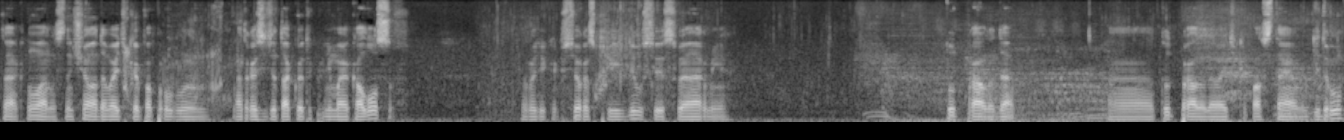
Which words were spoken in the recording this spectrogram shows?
Так, ну ладно, сначала давайте-ка попробуем отразить атаку, я так понимаю, колоссов. Вроде как все распределил все своей армии. Тут, правда, да. А, тут, правда, давайте-ка поставим гидру.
